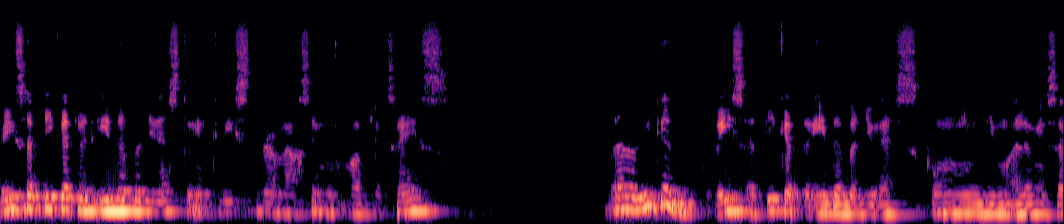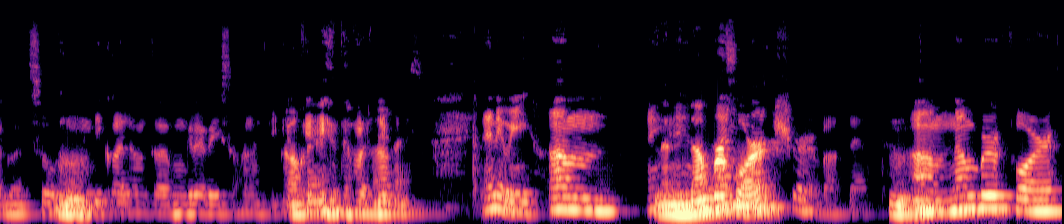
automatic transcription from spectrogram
Raise a ticket with AWS to increase their maximum object size. Well, you could raise a ticket to AWS kung hindi mo alam yung sagot. So, kung Mm. hindi ko alam to, magre-raise ako ng ticket Okay. kay AWS. Anyway, um, I, number I'm four. not sure about that. Mm-mm. Um, number four,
